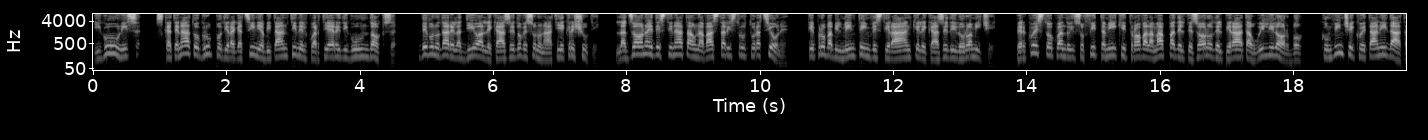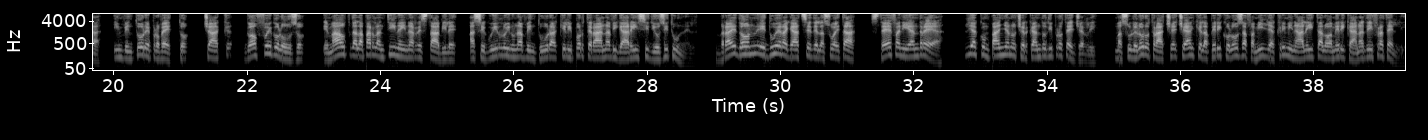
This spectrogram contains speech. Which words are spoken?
I Goonies, scatenato gruppo di ragazzini abitanti nel quartiere di Goon Docks, devono dare l'addio alle case dove sono nati e cresciuti. La zona è destinata a una vasta ristrutturazione, che probabilmente investirà anche le case dei loro amici. Per questo quando in soffitta Mickey trova la mappa del tesoro del pirata Willy Lorbo, convince i coetanei Data, inventore provetto, Chuck, goffo e goloso, e Maut dalla parlantina inarrestabile, a seguirlo in un'avventura che li porterà a navigare insidiosi tunnel. Braedon e due ragazze della sua età, Stephanie e Andrea, li accompagnano cercando di proteggerli, ma sulle loro tracce c'è anche la pericolosa famiglia criminale italo-americana dei fratelli.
